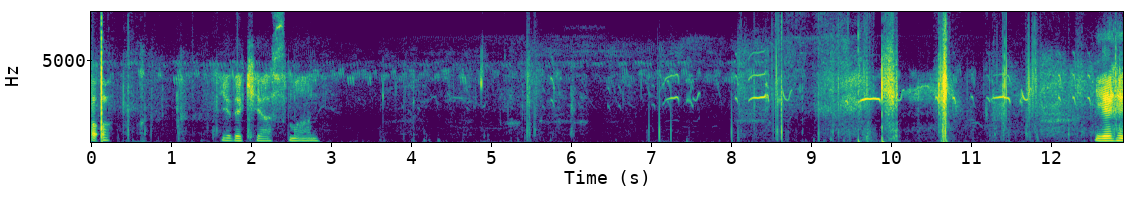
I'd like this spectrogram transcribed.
ओ, ओ, ये देखिए आसमान। ये है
